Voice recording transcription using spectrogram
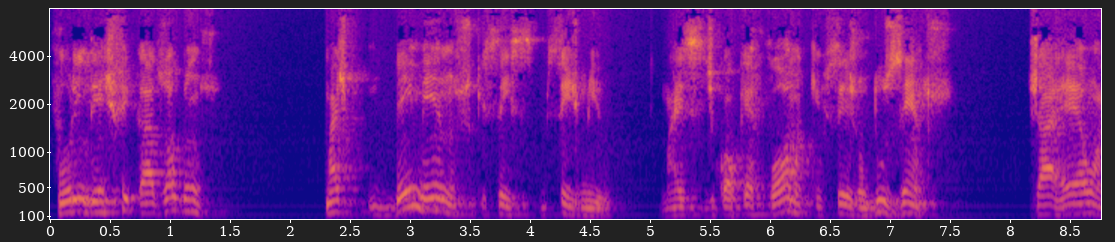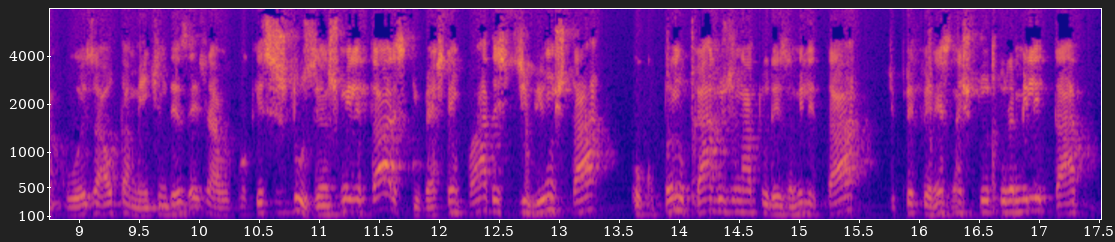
Foram identificados alguns, mas bem menos que 6, mil. Mas, de qualquer forma, que sejam 200, já é uma coisa altamente indesejável, porque esses 200 militares que vestem fardas deviam estar ocupando cargos de natureza militar, de preferência na estrutura militar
